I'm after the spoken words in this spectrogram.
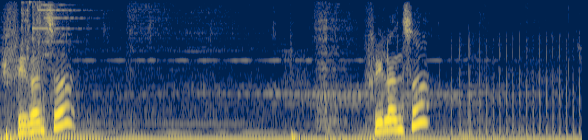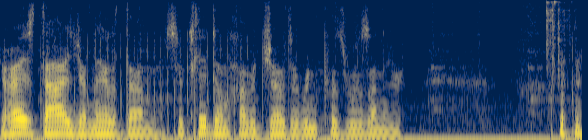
Freelancer? Freelancer? Your hair is dyed, your nails done, so you clearly don't have a job that wouldn't put rules on you.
